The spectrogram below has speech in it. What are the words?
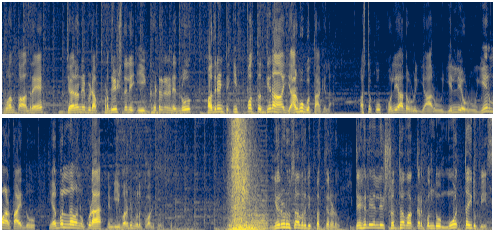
ದುರಂತ ಅಂದ್ರೆ ಜನನಿಬಿಡ ಪ್ರದೇಶದಲ್ಲಿ ಈ ಘಟನೆ ನಡೆದರೂ. ಹದಿನೆಂಟು ಇಪ್ಪತ್ತು ದಿನ ಯಾರಿಗೂ ಗೊತ್ತಾಗಿಲ್ಲ. ಅಷ್ಟಕ್ಕೂ ಕೊಲೆಯಾದವಳು ಯಾರು ಎಲ್ಲಿ ಅವಳು ಏನು ಮಾಡ್ತಾ ಇದ್ದು ಎಲ್ಲವನ್ನು ಕೂಡ ನಿಮಗೆ ಈ ವರದಿ ಮೂಲಕವಾಗಿ ತೋರಿಸ್ತೀನಿ. ಎರಡು ಸಾವಿರದ ಇಪ್ಪತ್ತೆರಡು, ದೆಹಲಿಯಲ್ಲಿ ಶ್ರದ್ಧಾ ವಾಕರ್ ಕೊಂದು ಮೂವತ್ತೈದು ಪೀಸ್.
